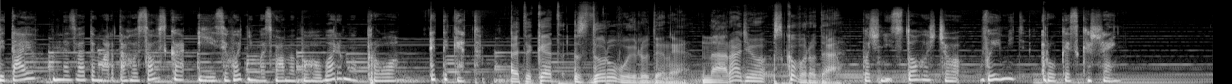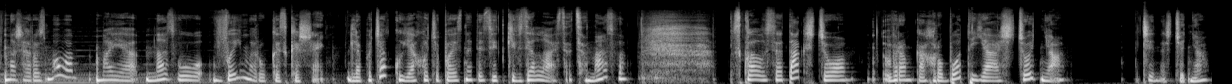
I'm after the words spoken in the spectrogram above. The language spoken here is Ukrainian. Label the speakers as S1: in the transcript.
S1: Вітаю, мене звати Марта Госовська, і сьогодні ми з вами поговоримо про етикет.
S2: Етикет здорової людини на радіо Сковорода.
S1: Почніть з того, що вийміть руки з кишень. Наша розмова має назву Вийми руки з кишень. Для початку я хочу пояснити, звідки взялася ця назва. Склалося так, що в рамках роботи я щодня. Чи не щодня,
